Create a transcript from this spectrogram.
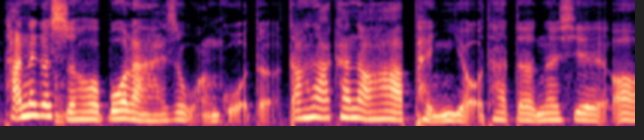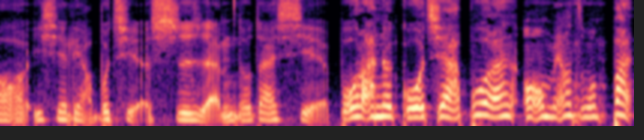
他那个时候波兰还是亡国的，当他看到他的朋友，他的那些哦一些了不起的诗人都在写波兰的国家，波兰哦我们要怎么办？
